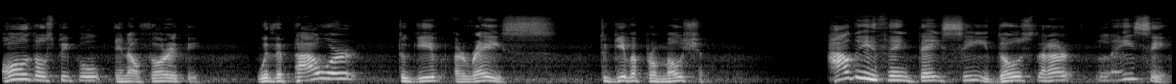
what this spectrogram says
all those people in authority with the power to give a raise, to give a promotion, how do you think they see those that are lazy?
